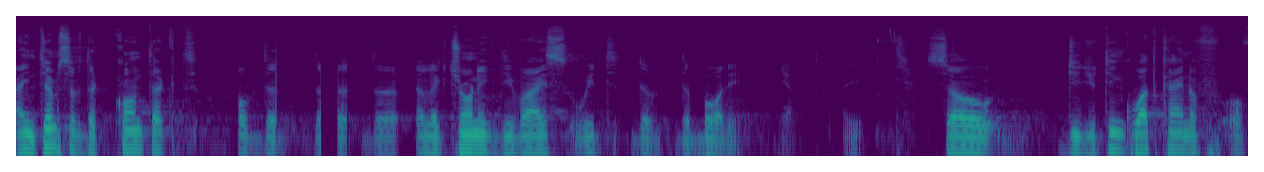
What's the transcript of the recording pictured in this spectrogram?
In terms of the contact of the, the, the electronic device with the, the body. Yeah. So, did you think what kind of, of,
